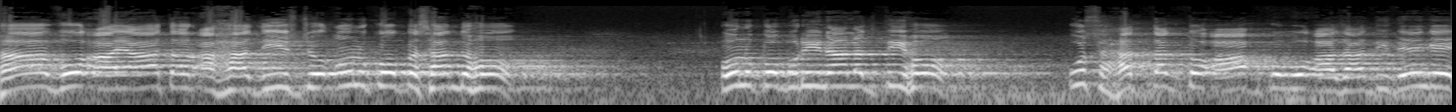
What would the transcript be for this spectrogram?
ہاں وہ آیات اور احادیث جو ان کو پسند ہوں، ان کو بری نہ لگتی ہوں، اس حد تک تو آپ کو وہ آزادی دیں گے۔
